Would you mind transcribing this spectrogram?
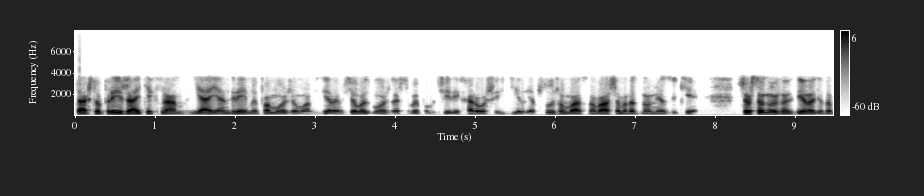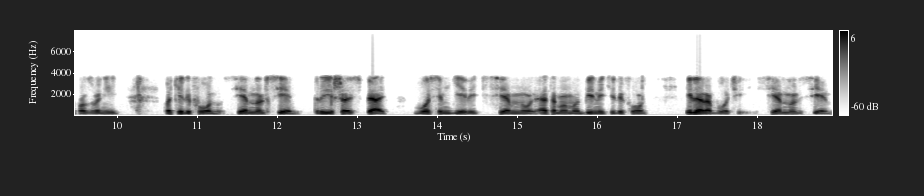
Так что приезжайте к нам. Я и Андрей, мы поможем вам. Сделаем все возможное, чтобы вы получили хороший дел. И обслужим вас на вашем родном языке. Все, что нужно сделать, это позвонить по телефону 707-365 8970. Это мой мобильный телефон или рабочий 707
